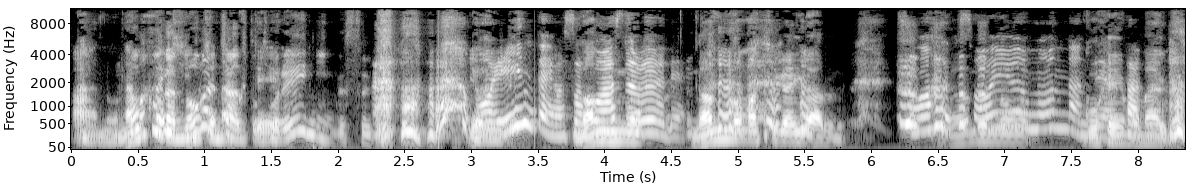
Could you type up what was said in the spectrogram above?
あの、生配信のがちゃとトじゃなんくて、レーニングする もういいんだよ、そこはスルーで。何の間違いがあるんだよそうそういうもんなんだよ。語弊もないだろ。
